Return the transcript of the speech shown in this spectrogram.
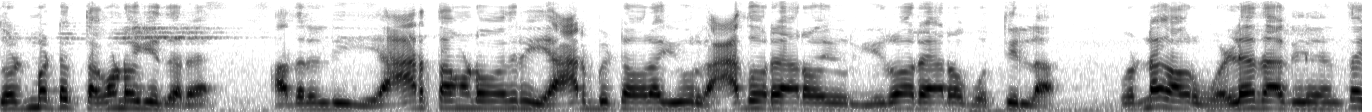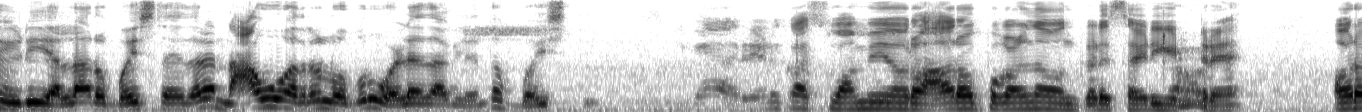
ದೊಡ್ಡ ಮಟ್ಟಕ್ಕೆ ತಗೊಂಡೋಗಿದ್ದಾರೆ. ಅದರಲ್ಲಿ ಯಾರು ತಗೊಂಡೋಗಿದ್ರೆ ಯಾರು ಬಿಟ್ಟವ್ರ ಇವ್ರಿಗೆ ಆದವ್ರು ಯಾರೋ ಇವ್ರಿಗೆ ಇರೋರು ಯಾರೋ ಗೊತ್ತಿಲ್ಲ. ಒಟ್ನಾಗ ಅವ್ರಿಗೆ ಒಳ್ಳೇದಾಗಲಿ ಅಂತ ಇಡೀ ಎಲ್ಲರೂ ಬಯಸ್ತಾ ಇದ್ದಾರೆ. ನಾವು ಅದರಲ್ಲಿ ಒಬ್ಬರು ಒಳ್ಳೇದಾಗಲಿ ಅಂತ ಬಯಸ್ತೀವಿ. ಈಗ ರೇಣುಕಾ ಸ್ವಾಮಿ ಅವರ ಆರೋಪಗಳನ್ನ ಒಂದು ಕಡೆ ಸೈಡ್ಗೆ ಇಟ್ಟರೆ ಅವರ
